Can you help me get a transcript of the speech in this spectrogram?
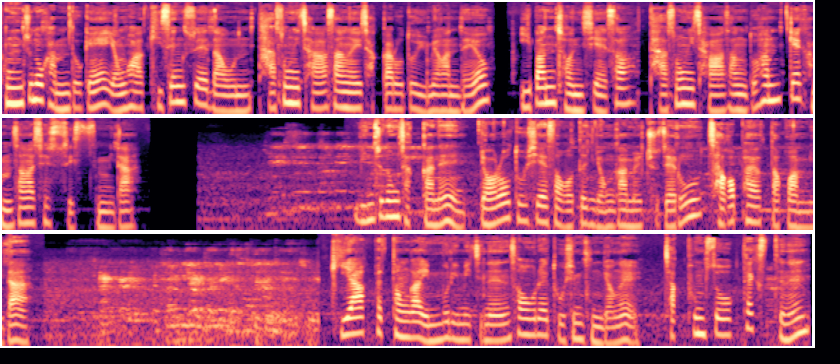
봉준호 감독의 영화 기생수에 나온 다송이 자화상의 작가로도 유명한데요. 이번 전시에서 다송이 자화상도 함께 감상하실 수 있습니다. 민주동 작가는 여러 도시에서 얻은 영감을 주제로 작업하였다고 합니다. 기악 패턴과 인물 이미지는 서울의 도심 풍경을 작품 속 텍스트는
